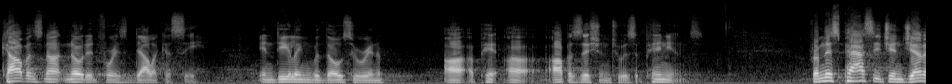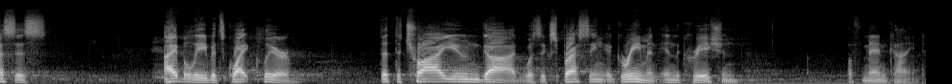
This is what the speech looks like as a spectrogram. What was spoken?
Calvin's not noted for his delicacy in dealing with those who are in uh, uh, opposition to his opinions. From this passage in Genesis, I believe it's quite clear that the triune God was expressing agreement in the creation of mankind.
